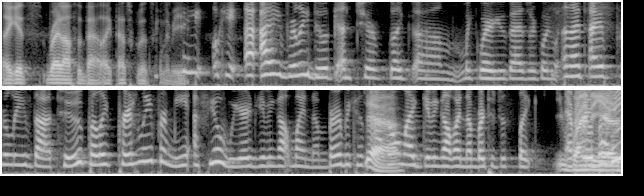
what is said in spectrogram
Like it's right off the bat. Like that's what it's gonna be. See, okay, I, I really do get your like um like where you guys are going, and I I believe that too. But like personally, for me, I feel weird giving out my number because I don't like giving out my number to just like everybody. random,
